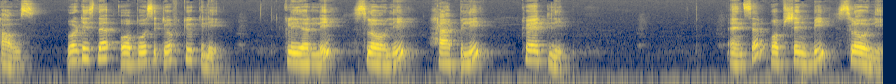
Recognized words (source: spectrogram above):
house what is the opposite of quickly clearly slowly happily quietly answer option B slowly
